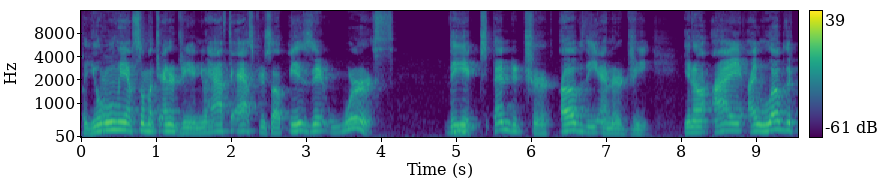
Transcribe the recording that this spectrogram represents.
but you only have so much energy and you have to ask yourself is it worth the mm-hmm. expenditure of the energy? You know i i love the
